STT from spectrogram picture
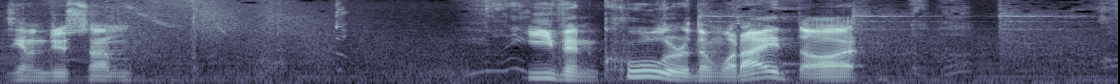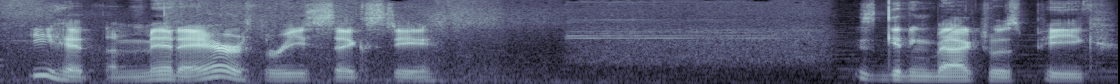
He's gonna do something even cooler than what I thought. He hit the midair 360. He's getting back to his peak.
